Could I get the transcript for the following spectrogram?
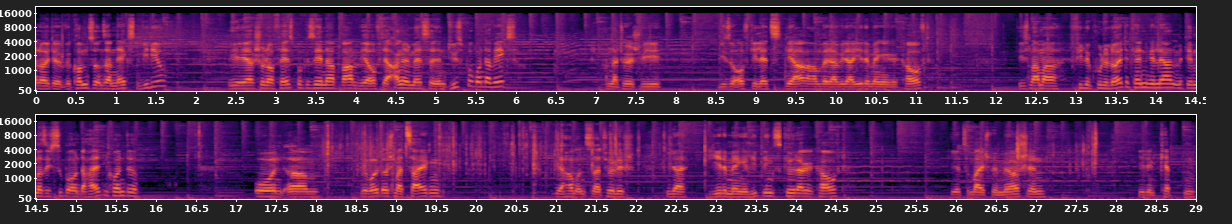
Leute, willkommen zu unserem nächsten Video. Wie ihr ja schon auf Facebook gesehen habt, waren wir auf der Angelmesse in Duisburg unterwegs. Haben natürlich wie, wie so oft die letzten Jahre haben wir da wieder jede Menge gekauft. Diesmal haben wir viele coole Leute kennengelernt, mit denen man sich super unterhalten konnte. Und ähm, wir wollten euch mal zeigen, wir haben uns natürlich wieder jede Menge Lieblingsköder gekauft. Hier zum Beispiel Mörchen, hier den Captain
